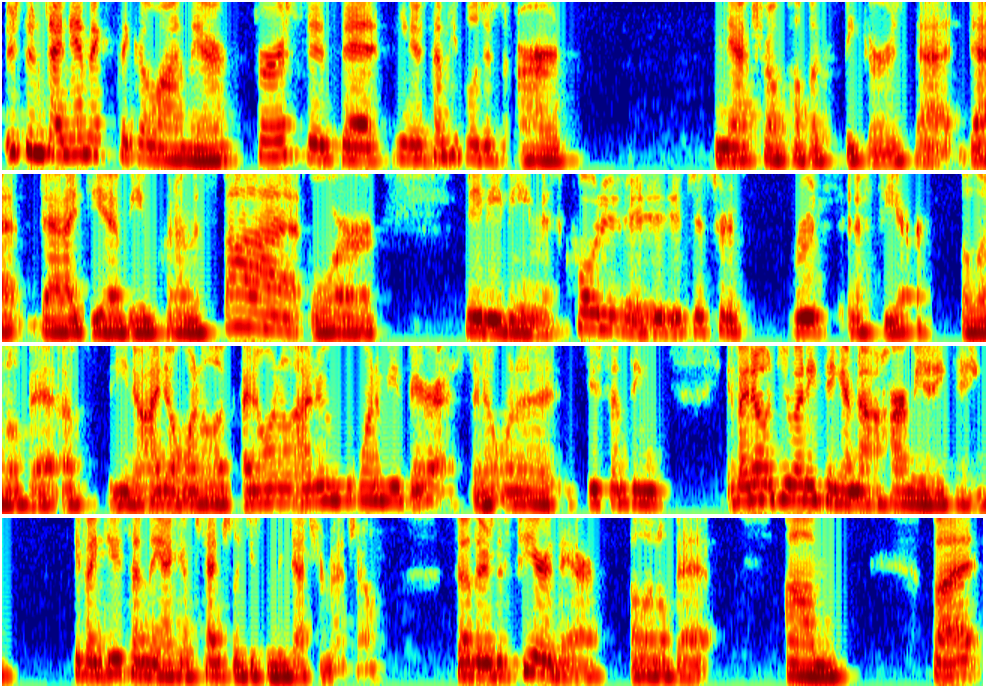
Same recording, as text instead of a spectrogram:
there's some dynamics that go on there. First is that you know some people just aren't natural public speakers that that that idea of being put on the spot or maybe being misquoted it, it just sort of roots in a fear a little bit of you know i don't want to look i don't want to i don't want to be embarrassed. I don't want to do something if i don't do anything i'm not harming anything. If i do something i can potentially do something detrimental. So there's a fear there a little bit. Um, but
